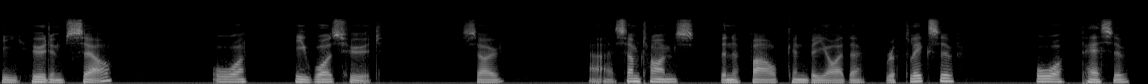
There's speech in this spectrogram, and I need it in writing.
he heard himself or he was heard. So uh, sometimes the niphal can be either reflexive or passive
